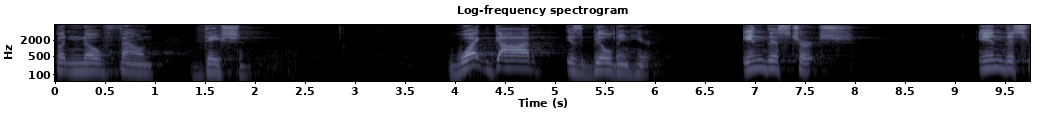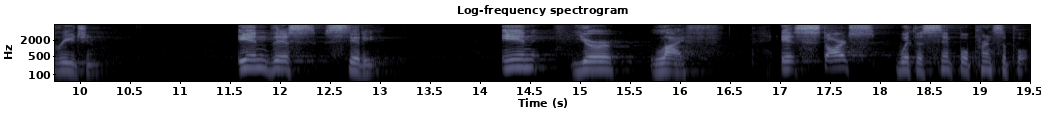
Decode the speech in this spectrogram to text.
but no foundation. What God is building here in this church, in this region, in this city, in your life, it starts with a simple principle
